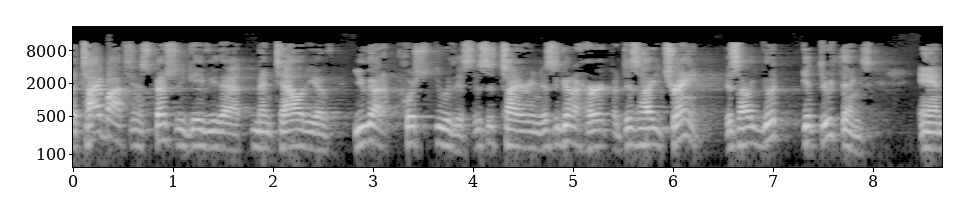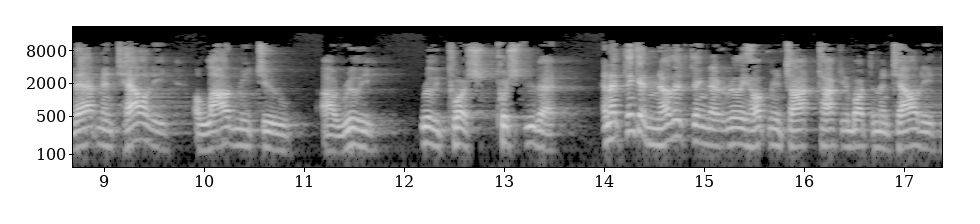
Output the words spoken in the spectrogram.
the Thai boxing especially gave you that mentality of you got to push through this. This is tiring. This is going to hurt, but this is how you train. This is how you get through things. And that mentality allowed me to uh, really, really push, push through that. And I think another thing that really helped me talk, talking about the mentality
